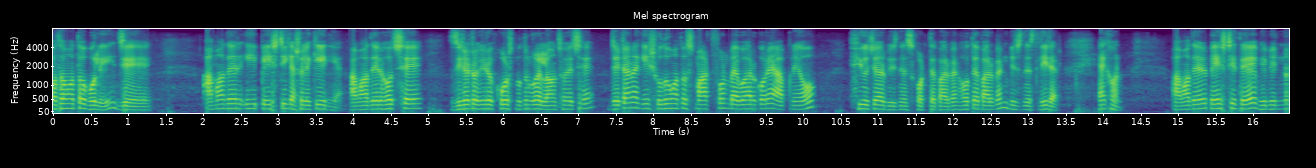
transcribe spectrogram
প্রথমত বলি যে, আমাদের এই পেজটিকে আসলে কে নিয়ে? আমাদের হচ্ছে জিরো টু হিরো কোর্স নতুন করে লঞ্চ হয়েছে, যেটা নাকি শুধুমাত্র স্মার্টফোন ব্যবহার করে আপনিও ফিউচার বিজনেস করতে পারবেন, হতে পারবেন বিজনেস লিডার এখন, আমাদের পেজটিতে বিভিন্ন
